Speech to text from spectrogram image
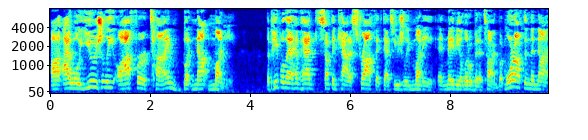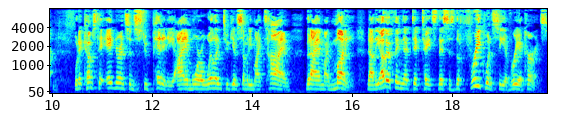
uh, i will usually offer time but not money. The people that have had something catastrophic that's usually money and maybe a little bit of time. But more often than not when it comes to ignorance and stupidity i am more willing to give somebody my time than i am my money. Now the other thing that dictates this is the frequency of reoccurrence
